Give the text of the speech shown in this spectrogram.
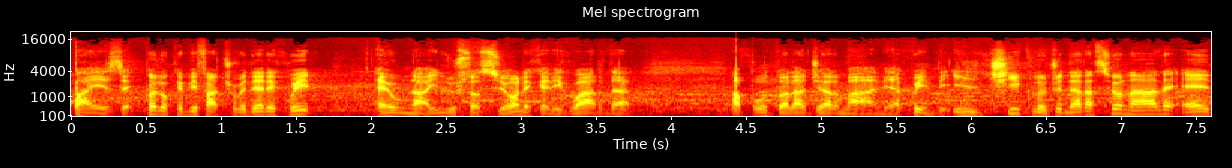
paese, quello che vi faccio vedere qui è una illustrazione che riguarda appunto la Germania. Quindi il ciclo generazionale è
